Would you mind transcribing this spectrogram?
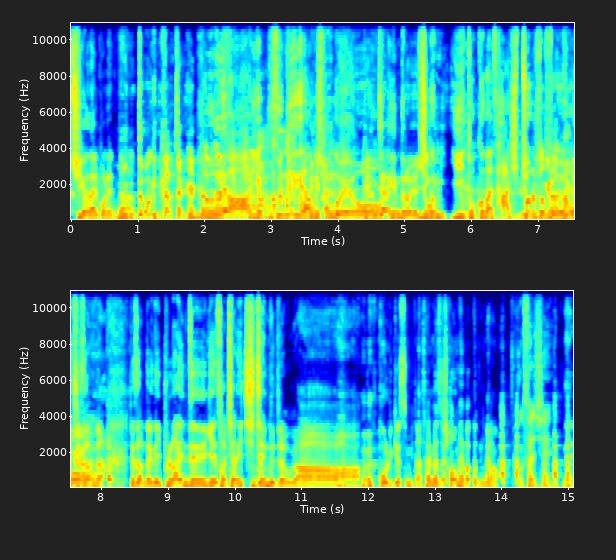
쥐가 날 뻔했다. 운동이 갑자기. 뭐야? 이게 무슨 얘기를 하고 싶은 거예요? 굉장히 힘들어요. 지금 이 토크만 40초를 썼어요. 아, 죄송합니다. 죄송합니다. 근데 이 블라인드 이게 설치하는 게 진짜 힘들더라고요. 아, 그걸 느꼈습니다. 살면서 처음 해봤거든요. 박산 씨. 네.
